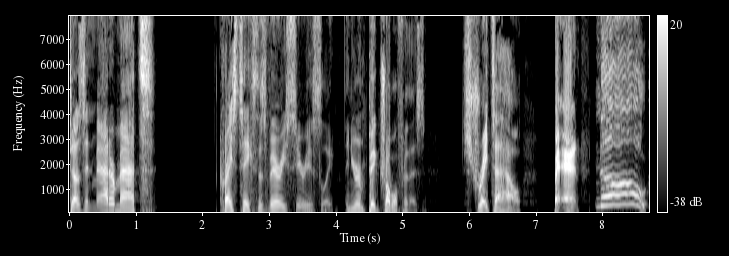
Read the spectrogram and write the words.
Doesn't matter, Matt. Christ takes this very seriously, and you're in big trouble for this. Straight to hell. Ban. No.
